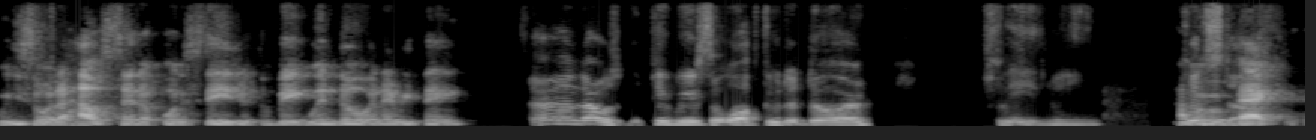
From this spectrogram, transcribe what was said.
when you saw the house set up on the stage with the big window and everything. And that was people used to walk through the door. Please, man. Good I remember stuff. back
